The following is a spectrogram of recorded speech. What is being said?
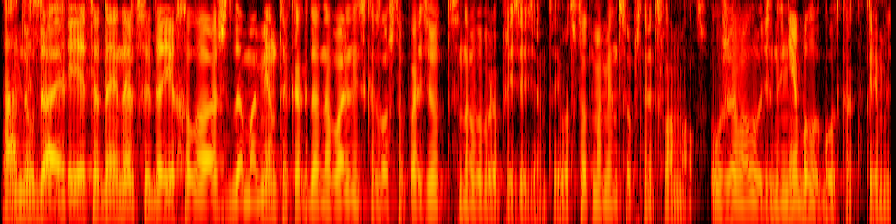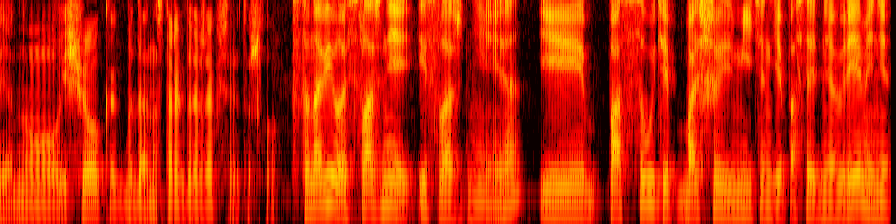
Да? Ну есть... да, и это на инерции доехало аж до момента, когда Навальный сказал, что пойдет на выборы президента. И вот в тот момент, собственно, это сломалось. Уже Володина не было год, как в Кремле, но еще, как бы, да, на старых дрожжах все это шло. Становилось сложнее и сложнее. И, по сути, большие митинги последнего времени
